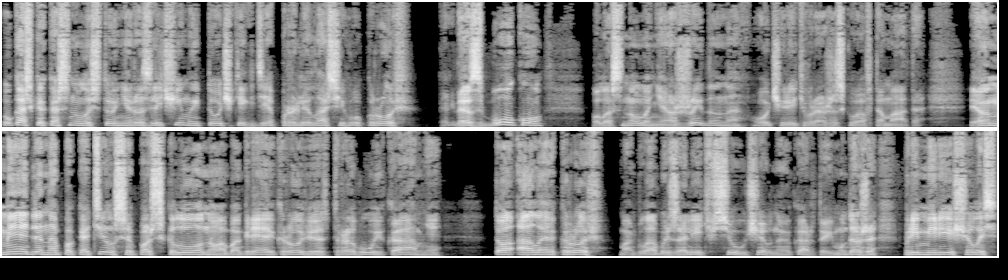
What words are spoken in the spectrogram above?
указка коснулась той неразличимой точки, где пролилась его кровь, когда сбоку полоснула неожиданно очередь вражеского автомата, и он медленно покатился по склону, обогряя кровью траву и камни, то алая кровь могла бы залить всю учебную карту. Ему даже примерещилось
